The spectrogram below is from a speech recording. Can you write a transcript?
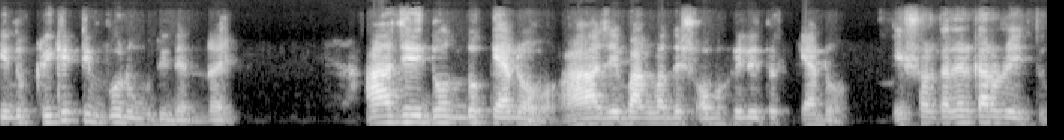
কিন্তু ক্রিকেট টিমকে অনুমতি দেন নাই। আজ এই দ্বন্দ্ব কেন? আজ এই বাংলাদেশ অবহেলিত কেন? এই সরকারের কারণেই তো।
